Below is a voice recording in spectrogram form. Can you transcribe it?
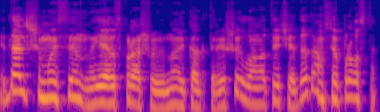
И дальше мой сын, ну я его спрашиваю, ну и как ты решил? Он отвечает, да там все просто.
